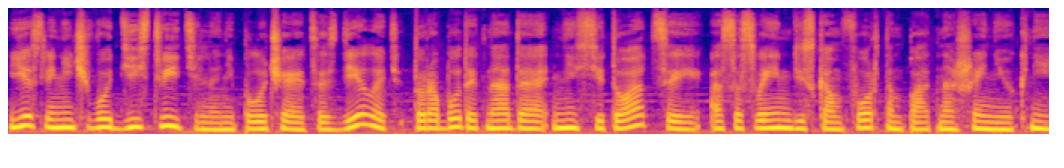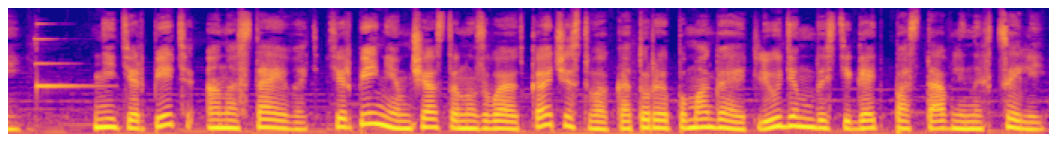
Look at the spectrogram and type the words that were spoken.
Если ничего действительно не получается сделать, то работать надо не с ситуацией, а со своим дискомфортом по отношению к ней. Не терпеть, а настаивать. Терпением часто называют качество, которое помогает людям достигать поставленных целей.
